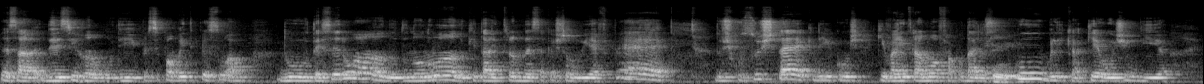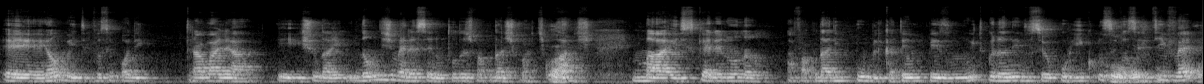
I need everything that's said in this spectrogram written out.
nessa desse ramo de principalmente pessoal do terceiro ano, do nono ano, que está entrando nessa questão do IFPE, dos cursos técnicos, que vai entrar numa faculdade Sim. pública, que é hoje em dia é, realmente você pode trabalhar e estudar, não desmerecendo todas as faculdades particulares. Claro mas querendo ou não, a faculdade pública tem um peso muito grande no seu currículo, se você tiver.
